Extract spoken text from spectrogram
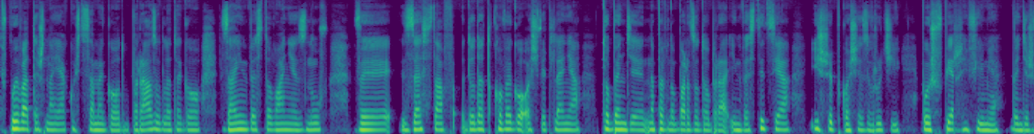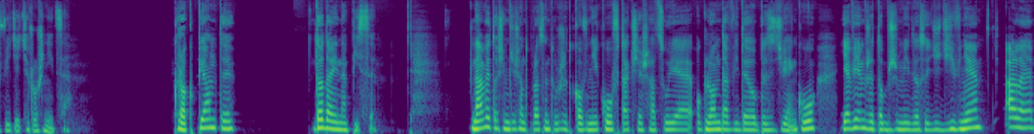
wpływa też na jakość samego obrazu, dlatego zainwestowanie znów w zestaw dodatkowego oświetlenia to będzie na pewno bardzo dobra inwestycja i szybko się zwróci, bo już w pierwszym filmie będziesz widzieć różnicę. Krok piąty. Dodaj napisy. Nawet 80% użytkowników, tak się szacuje, ogląda wideo bez dźwięku. Ja wiem, że to brzmi dosyć dziwnie, ale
